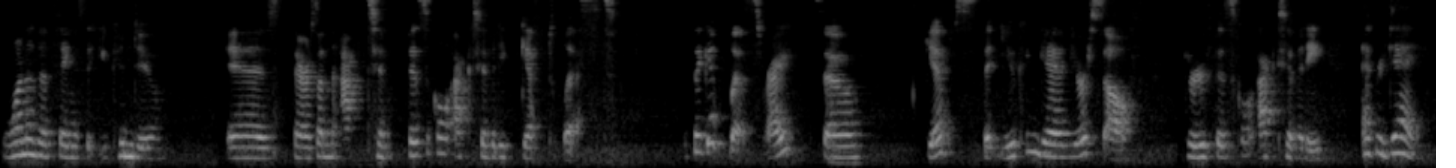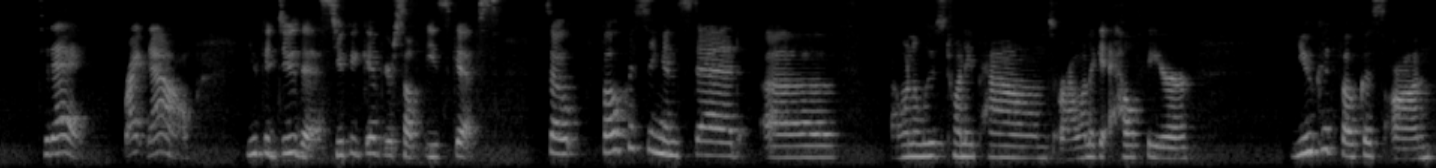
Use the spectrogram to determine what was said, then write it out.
one of the things that you can do is there's an active physical activity gift list. It's a gift list, right? So mm-hmm. gifts that you can give yourself through physical activity every day, today, right now. You could do this. You could give yourself these gifts. So focusing instead of I want to lose 20 pounds or I want to get healthier, you could focus on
